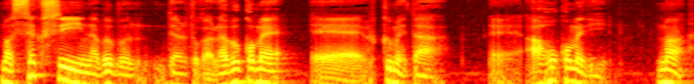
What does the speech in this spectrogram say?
まあ、セクシーな部分であるとかラブコメ、えー、含めた、えー、アホコメディまあ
